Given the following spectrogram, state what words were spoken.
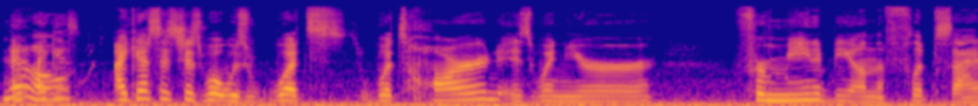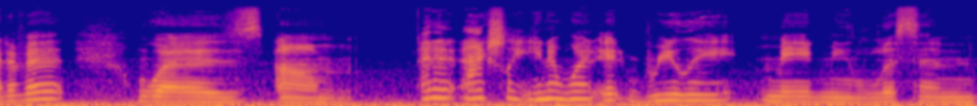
No, I guess I guess it's just what was what's what's hard is when you're for me to be on the flip side of it was um and it actually you know what it really made me listen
